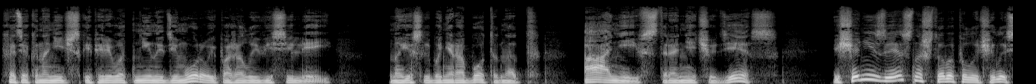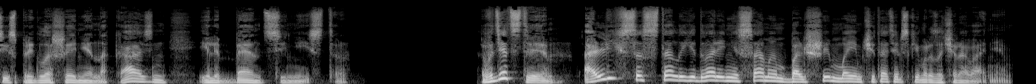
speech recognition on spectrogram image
хотя канонический перевод Нины Димуровой, пожалуй, веселей. Но если бы не работа над «Аней в стране чудес», еще неизвестно, что бы получилось из приглашения на казнь или «Бенд Синистер». В детстве Алиса стала едва ли не самым большим моим читательским разочарованием.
